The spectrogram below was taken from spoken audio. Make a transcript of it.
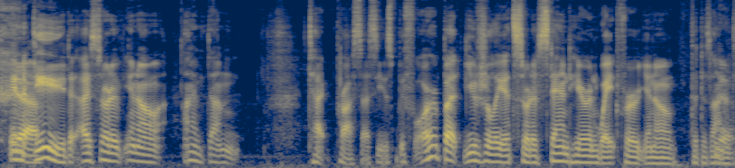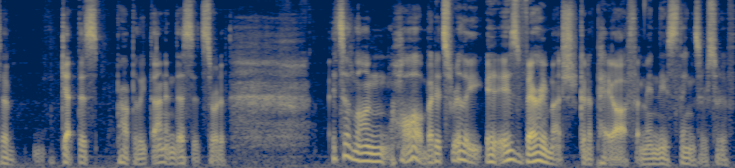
Yeah. indeed. I sort of, you know, I've done tech processes before, but usually it's sort of stand here and wait for, you know, the designer Yeah. to get this properly done. And this, it's sort of, it's a long haul, but it's really, it is very much going to pay off. I mean, these things are sort of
